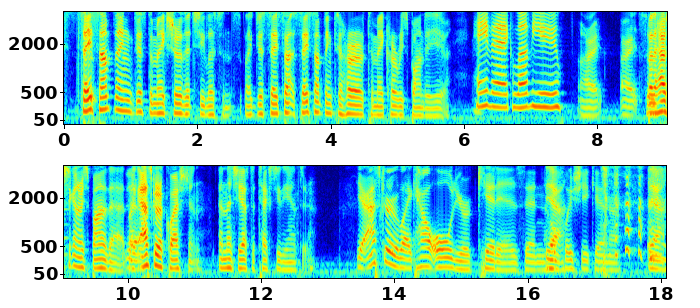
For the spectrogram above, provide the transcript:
say something just to make sure that she listens. Like just say so, say something to her to make her respond to you. Hey, Vic. Love you. all right, all right. So, but how's she gonna respond to that? Like ask her a question and then she has to text you the answer. Yeah, ask her like how old your kid is, and Yeah. hopefully she can. Uh, Yeah.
